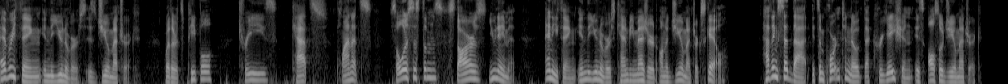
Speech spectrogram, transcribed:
Everything in the universe is geometric, whether it's people, trees, cats, planets, solar systems, stars, you name it. Anything in the universe can be measured on a geometric scale. Having said that, it's important to note that creation is also geometric.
